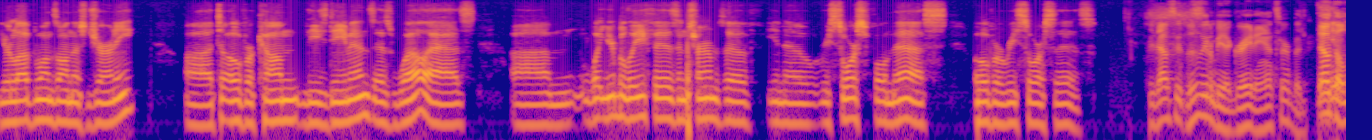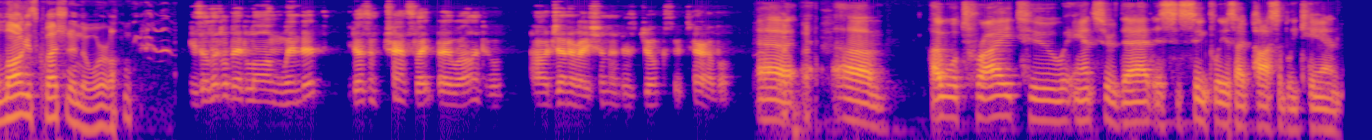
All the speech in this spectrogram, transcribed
your loved ones on this journey uh, to overcome these demons, as well as um, what your belief is in terms of you know resourcefulness over resources. Was, this is going to be a great answer, but that was the longest question in the world. He's a little bit long-winded. He doesn't translate very well into our generation, and his jokes are terrible. Uh, um, I will try to answer that as succinctly as I possibly can.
